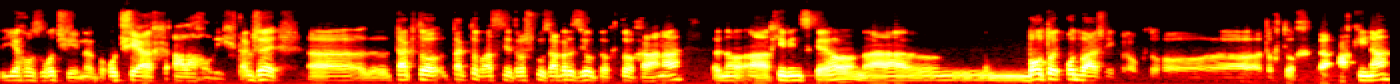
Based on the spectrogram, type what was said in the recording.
jeho zločin v očiach Alahových. Takže uh, takto, takto vlastne trošku zabrzil tohto chána no a Chyvinského. No a mm, bol to odvážny krok toho tohto Akina.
